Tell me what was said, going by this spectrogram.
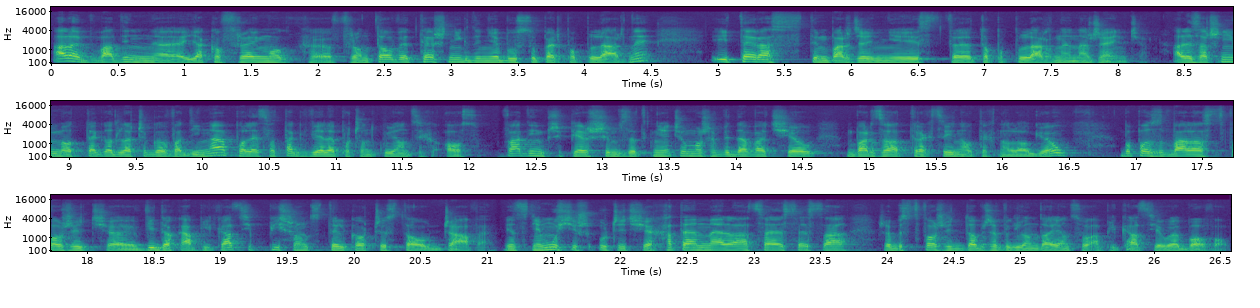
ale Wadin e, jako framework frontowy też nigdy nie był super popularny i teraz tym bardziej nie jest to popularne narzędzie. Ale zacznijmy od tego, dlaczego Wadina poleca tak wiele początkujących osób. Wadin przy pierwszym zetknięciu może wydawać się bardzo atrakcyjną technologią, bo pozwala stworzyć e, widok aplikacji pisząc tylko czystą Java. Więc nie musisz uczyć się HTML-a, CSS-a, żeby stworzyć dobrze wyglądającą aplikację webową.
